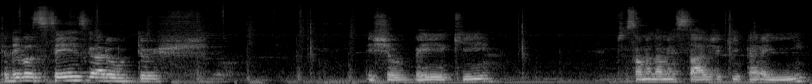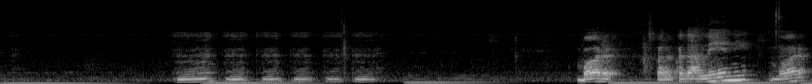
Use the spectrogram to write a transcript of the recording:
Cadê vocês, garotos? Deixa eu ver aqui. Deixa eu só mandar mensagem aqui, peraí. Hum, hum, hum, hum, hum, hum. Bora. Fala com a Darlene. Bora.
